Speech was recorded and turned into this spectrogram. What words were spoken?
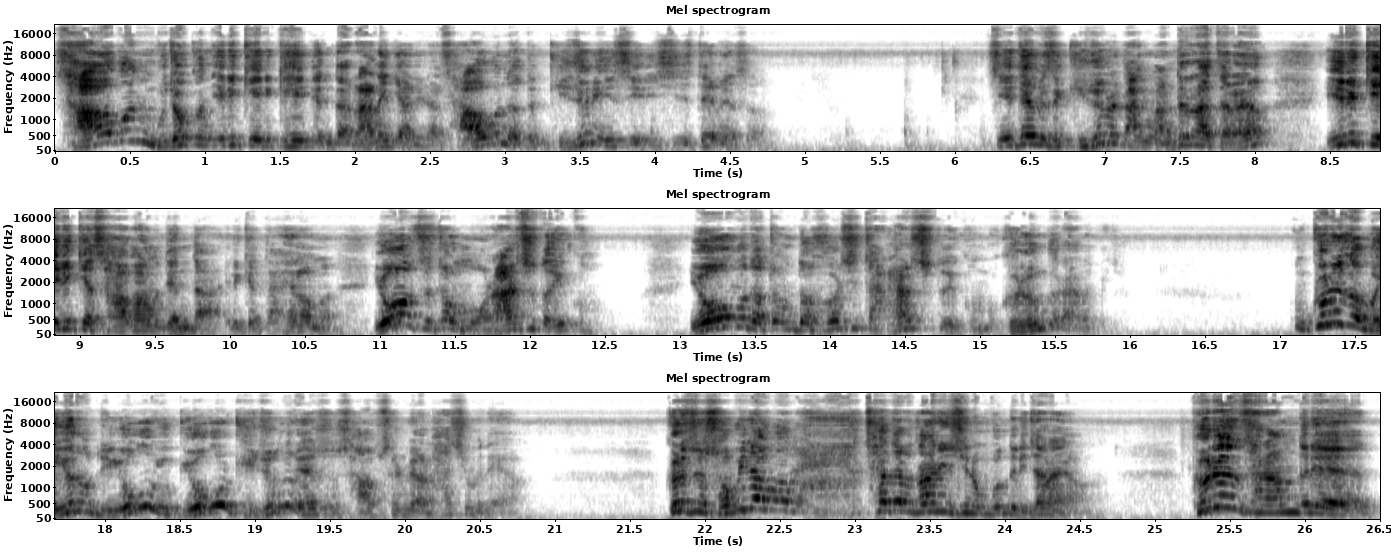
사업은 무조건 이렇게 이렇게 해야 된다라는 게 아니라 사업은 어떤 기준이 있어요, 이 시스템에서. 시스템에서 기준을 딱 만들어 놨잖아요. 이렇게 이렇게 사업하면 된다. 이렇게 딱 해놓으면 여기서 좀 못할 수도 있고 요거보다 좀 더 훨씬 잘할 수도 있고 뭐 그런 거라는 거죠. 그러니까 뭐 여러분들 요거 요걸 기준으로 해서 사업 설명을 하시면 돼요. 그래서 소비자가 막 찾아러 다니시는 분들 있잖아요. 그런 사람들의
